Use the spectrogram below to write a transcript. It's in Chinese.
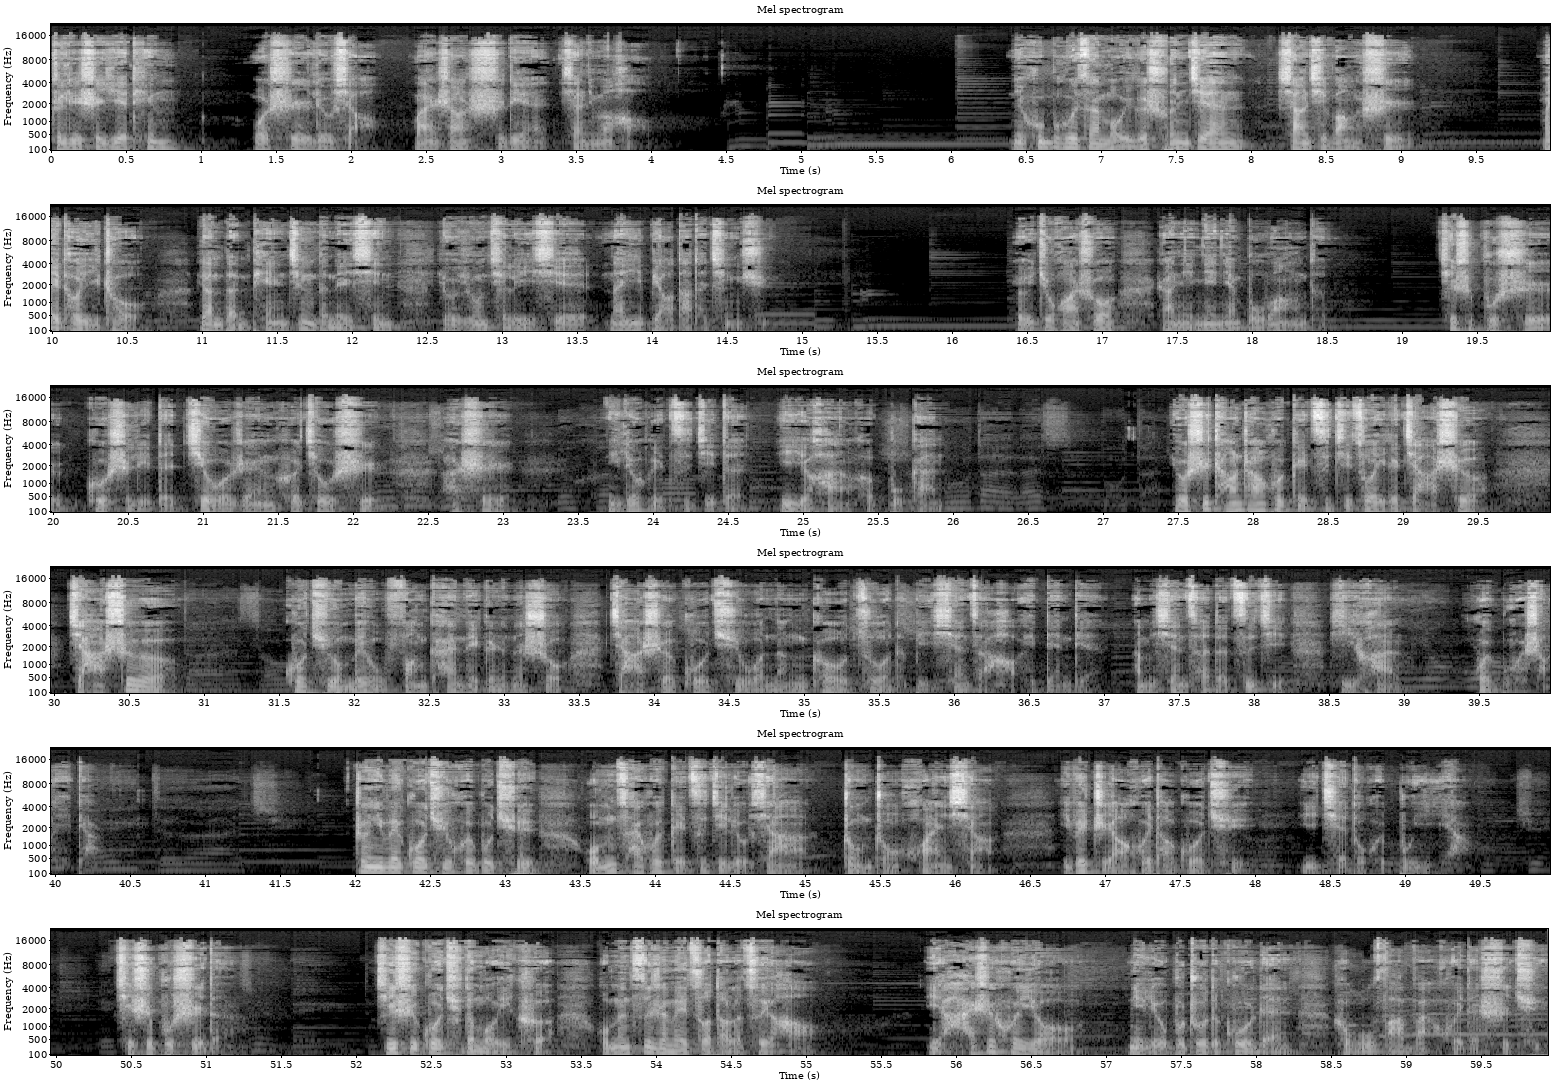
这里是夜听，我是刘晓。晚上十点向你们好。你会不会在某一个瞬间想起往事，眉头一皱，原本平静的内心又涌起了一些难以表达的情绪？有一句话说，让你念念不忘的，其实不是故事里的旧人和旧事，而是你留给自己的遗憾和不甘。有时常常会给自己做一个假设。假设过去我没有放开那个人的手，假设过去我能够做的比现在好一点点，那么现在的自己遗憾会不会少一点？正因为过去回不去，我们才会给自己留下种种幻想，以为只要回到过去，一切都会不一样。其实不是的，即使过去的某一刻，我们自认为做到了最好，也还是会有。你留不住的故人和无法挽回的失去。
